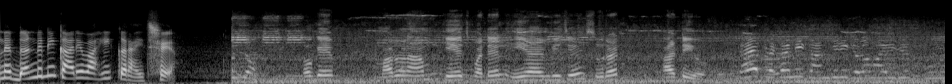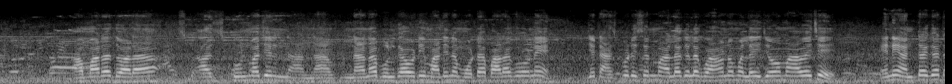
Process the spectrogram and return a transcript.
અને દંડની કાર્યવાહી કરાઈ છે. ઓકે મારું નામ કે એચ પટેલ એઆઈએમબી છે સુરત આરટીઓ. કયા પ્રકારની કામગીરી કરવામાં આવી છે અમારા દ્વારા આ સ્કૂલમાં જે ના- ના- નાના ભૂલકાઓથી માંડીને મોટા બાળકોને જે ટ્રાન્સપોર્ટેશનમાં અલગ અલગ વાહનોમાં લઈ જવામાં આવે છે એની અંતર્ગત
